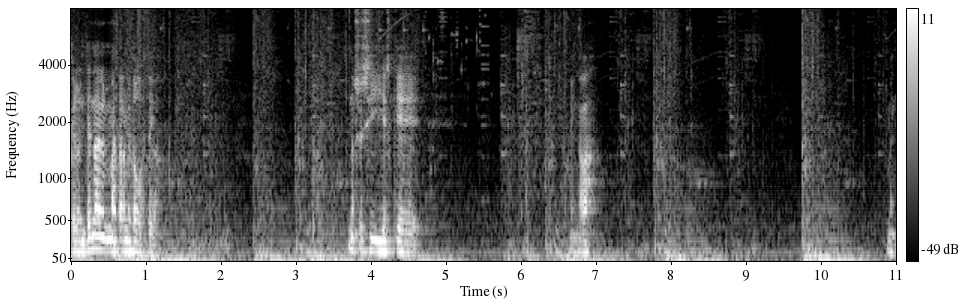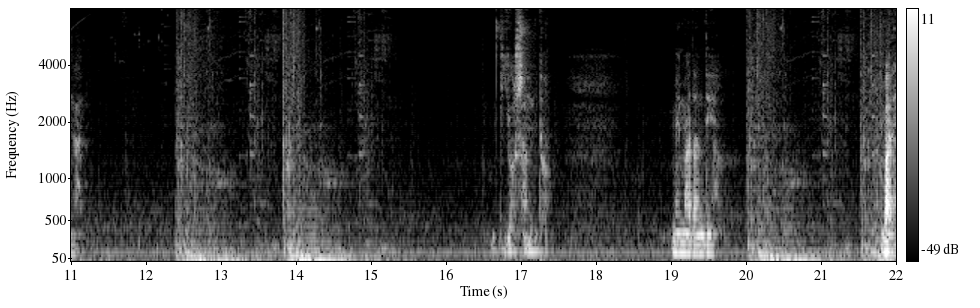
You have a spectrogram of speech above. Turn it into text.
Pero intentan matarme todos, tío. No sé si es que... Venga, va. Venga. Dios santo. Me matan, tío. Vale,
